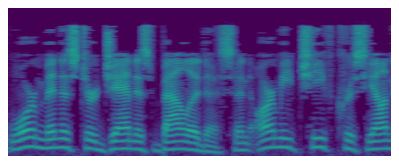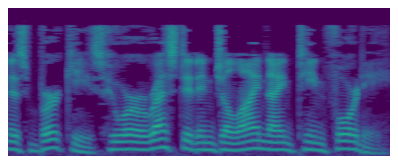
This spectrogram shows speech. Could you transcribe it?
War Minister Janis Balodis and Army Chief Krišjānis Berķis who were arrested in July 1940.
